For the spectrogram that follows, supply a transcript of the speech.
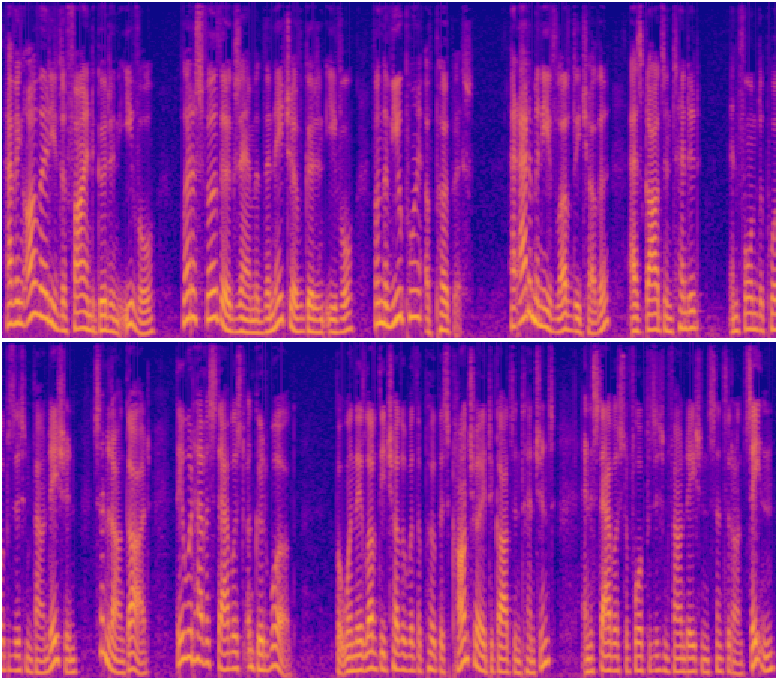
Having already defined good and evil, let us further examine the nature of good and evil from the viewpoint of purpose. Had Adam and Eve loved each other, as God's intended, and formed a four position foundation centered on God, they would have established a good world. But when they loved each other with a purpose contrary to God's intentions and established a four position foundation centered on Satan,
